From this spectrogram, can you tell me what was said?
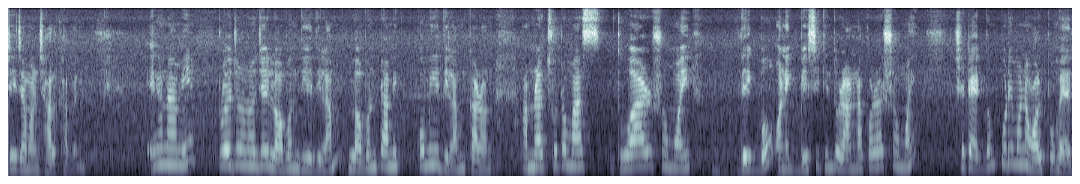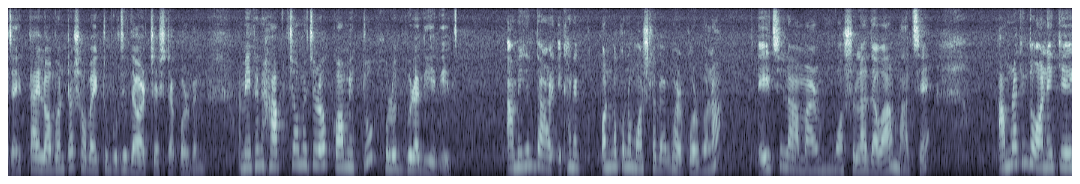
যে যেমন ঝাল খাবেন। এখানে আমি প্রয়োজন অনুযায়ী লবণ দিয়ে দিলাম। লবণটা আমি কমিয়ে দিলাম কারণ আমরা ছোট মাছ ধোয়ার সময় দেখব অনেক বেশি, কিন্তু রান্না করার সময় সেটা একদম পরিমাণে অল্প হয়ে যায়। তাই লবণটা সবাই একটু বুঝে দেওয়ার চেষ্টা করবেন। আমি এখানে হাফ চামচেরও কম একটু হলুদ গুঁড়া দিয়ে দিয়েছি। আমি কিন্তু আর এখানে অন্য কোনো মশলা ব্যবহার করব না। এই ছিল আমার মশলা দেওয়া মাছে। আমরা কিন্তু অনেকেই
